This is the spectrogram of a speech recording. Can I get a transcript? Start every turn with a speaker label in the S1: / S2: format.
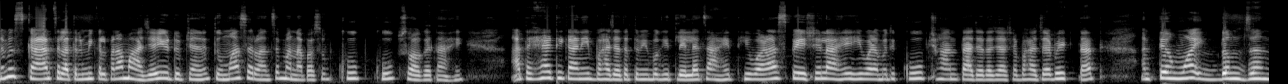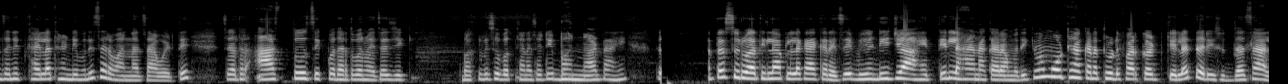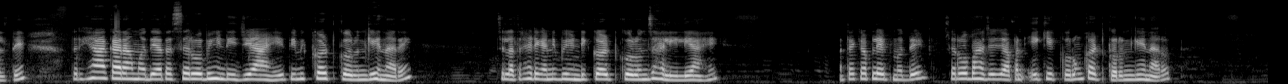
S1: नमस्कार चला तर मी कल्पना माझ्या यूट्यूब चॅनल तुम्हा सर्वांचं मनापासून खूप खूप स्वागत आहे. आता ह्या ठिकाणी भाज्या तर तुम्ही बघितलेल्याच आहेत. हिवाळा स्पेशल आहे. हिवाळ्यामध्ये खूप छान ताज्या ताज्या अशा भाज्या भेटतात. आणि तेव्हा एकदम झणझणीत खायला थंडीमध्ये सर्वांनाच आवडते. चला तर आज तोच एक पदार्थ बनवायचा जे भाकरीसोबत खाण्यासाठी भन्नाट आहे. तर आता सुरुवातीला आपल्याला काय करायचं आहे भेंडी जी आहेत ते लहान आकारामध्ये किंवा मोठ्या आकारात थोडंफार कट केलं तरीसुद्धा चालते. तर ह्या आकारामध्ये आता सर्व भेंडी जी आहे ती मी कट करून घेणार आहे. चला तर ह्या ठिकाणी भेंडी कट करून झालेली आहे. आता एका प्लेटमध्ये सर्व भाज्या ज्या आपण एक एक करून कट करून घेणार आहोत.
